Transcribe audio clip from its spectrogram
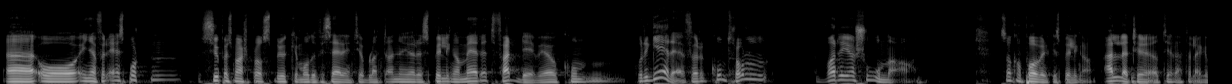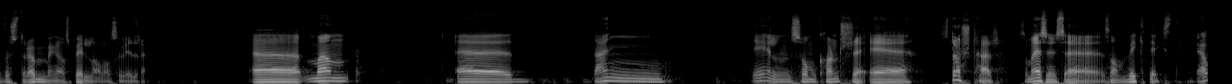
Uh, og innenfor e-sporten Super Smash Bros. bruker modifisering til å annet gjøre spillinga mer rettferdig ved å korrigere for kontrollvariasjoner som kan påvirke spillinga, eller til å tilrettelegge for strømming av spillene osv. Uh, men eh, den delen som kanskje er størst her, som jeg syns er sånn viktigst, Ja.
